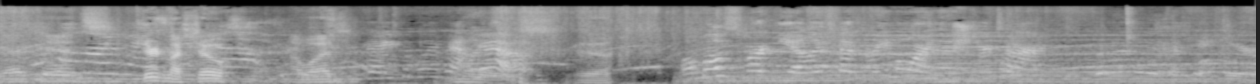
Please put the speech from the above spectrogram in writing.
Yeah, kids. There's my show. I watch. Yeah, you can put it back. Yeah. Yeah. Almost, Marky. Elliot's got three more, and then it's your turn. Okay, here.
